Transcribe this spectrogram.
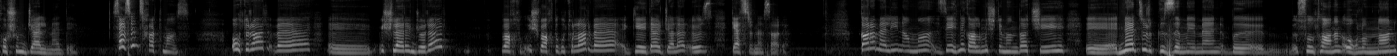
xoşum gəlmədi. Səsini çıxartmaz. Oturar və e, işlərini görər, vaxt iş vaxtı qutular və gedər gələr öz qəsrinə sarı. Qara Məliyin amma zehni qalmışdı mında ki, e, nə cür qızımı mən bu sultanın oğlundan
